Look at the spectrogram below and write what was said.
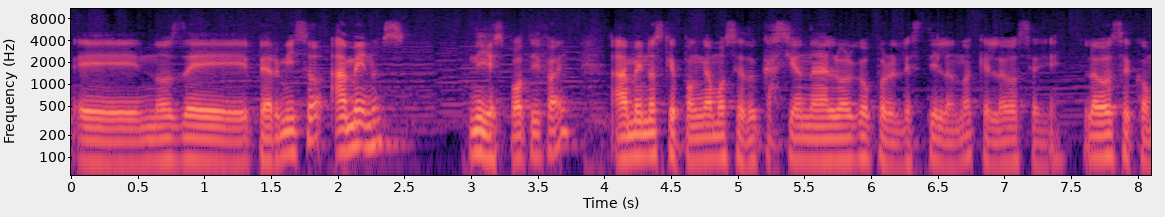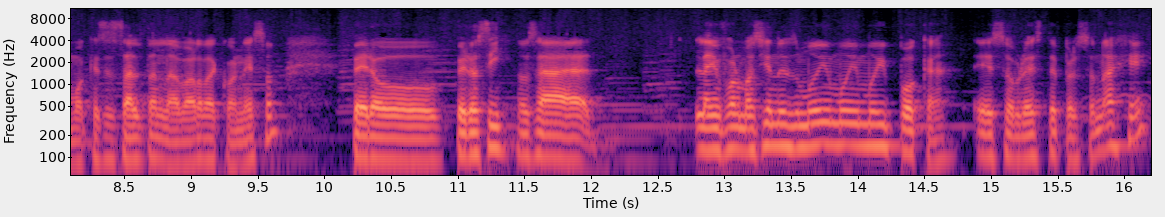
eh, nos dé permiso, a menos, ni Spotify, a menos que pongamos educacional o algo por el estilo, ¿no? Que luego se, luego se como que se saltan la barda con eso. Pero, pero sí, o sea, la información es muy, muy, muy poca eh, sobre este personaje.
